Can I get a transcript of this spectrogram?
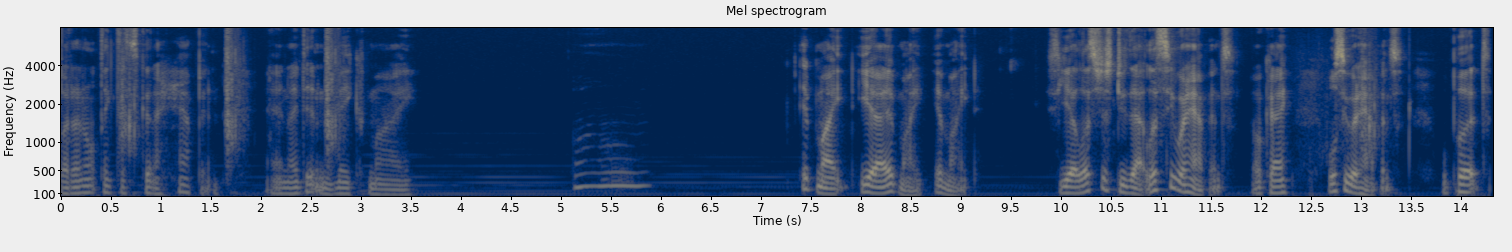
but I don't think that's going to happen. And I didn't make my... Um, it might. Yeah, it might. It might. So yeah, let's just do that. Let's see what happens, okay? we'll see what happens. We'll put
